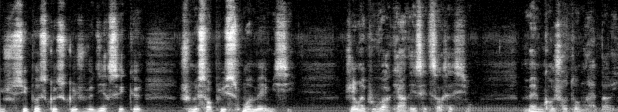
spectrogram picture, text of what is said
Je suppose que ce que je veux dire, c'est que je me sens plus moi-même ici. J'aimerais pouvoir garder cette sensation, même quand je retournerai à Paris.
